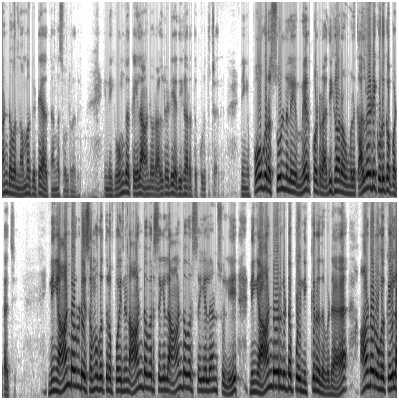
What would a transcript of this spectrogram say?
ஆண்டவர் நம்மக்கிட்டே அதை தாங்க சொல்கிறாரு இன்னைக்கு உங்கள் கையில் ஆண்டவர் ஆல்ரெடி அதிகாரத்தை கொடுத்துட்டாரு. நீங்கள் போகிற சூழ்நிலையை மேற்கொள்கிற அதிகாரம் உங்களுக்கு ஆல்ரெடி கொடுக்கப்பட்டாச்சு. நீங்கள் ஆண்டவருடைய சமூகத்தில் போய் நின்று ஆண்டவர் செய்யலை ஆண்டவர் செய்யலைன்னு சொல்லி நீங்கள் ஆண்டவர்கிட்ட போய் நிற்கிறத விட ஆண்டவர் உங்கள் கையில்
